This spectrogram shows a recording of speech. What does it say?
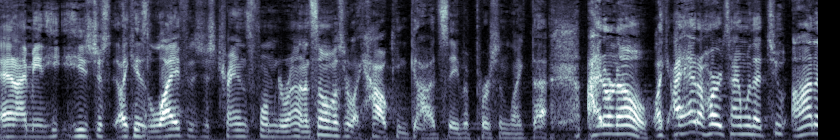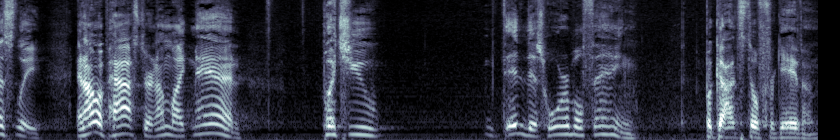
And I mean, he, he's just like his life is just transformed around. And some of us are like, how can God save a person like that? I don't know. Like, I had a hard time with that too, honestly. And I'm a pastor, and I'm like, man, but you did this horrible thing. But God still forgave him.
